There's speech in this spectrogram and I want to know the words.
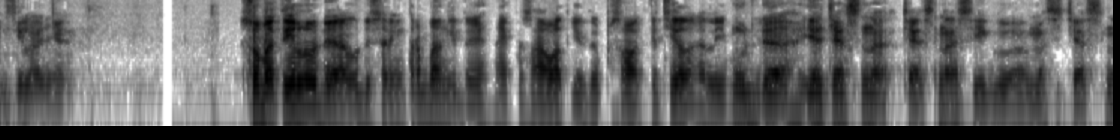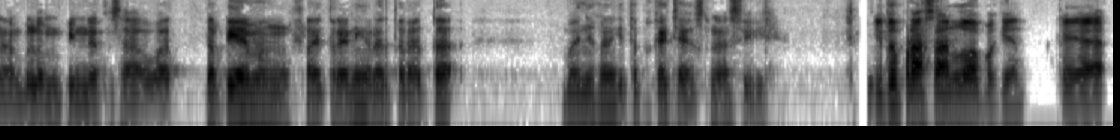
istilahnya So berarti lu udah udah sering terbang gitu ya, naik pesawat gitu, pesawat kecil kali. Udah, ya Cessna, Cessna sih gue masih Cessna, belum pindah pesawat. Tapi emang flight training rata-rata banyak kan kita pakai Cessna sih. Itu perasaan lu apa Kian? Kayak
